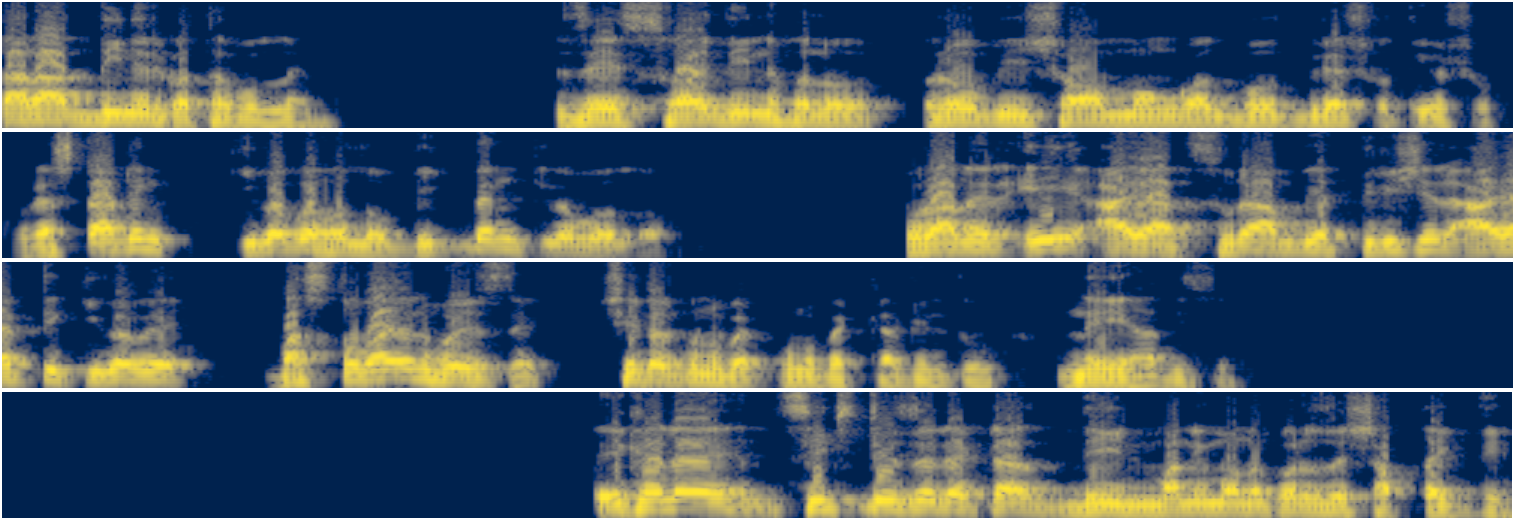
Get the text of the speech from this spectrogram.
তারা দিনের কথা বললেন, যে ছয় দিন হলো রবি, সোম, মঙ্গল, বুধ, বৃহস্পতি ও শুক্র। স্টার্টিং কীভাবে হলো? বিগ ব্যাং কীভাবে হলো? কোরআনের এই আয়াত, সুরা আম্বিয়া তিরিশের আয়াতটি কীভাবে বাস্তবায়ন হয়েছে, সেটার কোনো কোনো ব্যাখ্যা কিন্তু নেই হাদিসে। এখানে সিক্স ডেজের একটা দিন মানে মনে করো যে সাপ্তাহিক দিন।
